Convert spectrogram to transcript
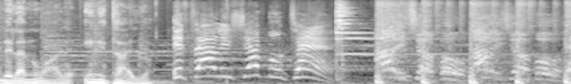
nell'annuale in Italia. It's Ali Shuffle time. Ali Shuffle, Ali Shuffle, hey.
